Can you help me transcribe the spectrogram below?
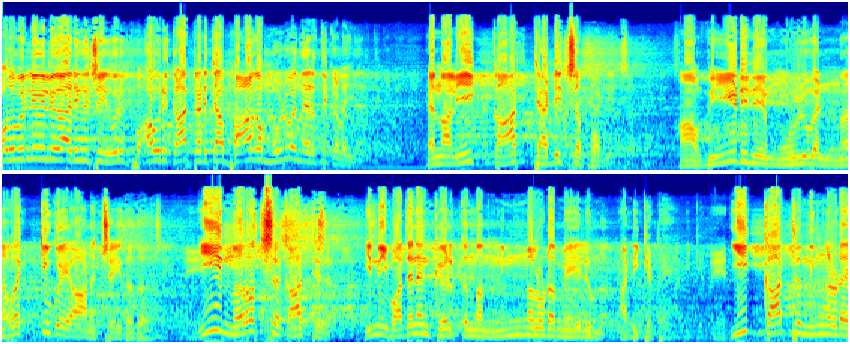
അത് വലിയ വലിയ കാര്യങ്ങൾ ചെയ്യും. ഒരു ആ ഒരു കാറ്റടിച്ച ആ ഭാഗം മുഴുവൻ നിരത്തി കളയും. എന്നാൽ ഈ കാറ്റടിച്ചപ്പം ആ വീടിനെ മുഴുവൻ നിറയ്ക്കുകയാണ് ചെയ്തത്. ഈ നിറച്ച കാറ്റ് ഇന്ന് ഈ വചനം കേൾക്കുന്ന നിങ്ങളുടെ മേലും അടിക്കട്ടെ. ഈ കാറ്റ് നിങ്ങളുടെ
